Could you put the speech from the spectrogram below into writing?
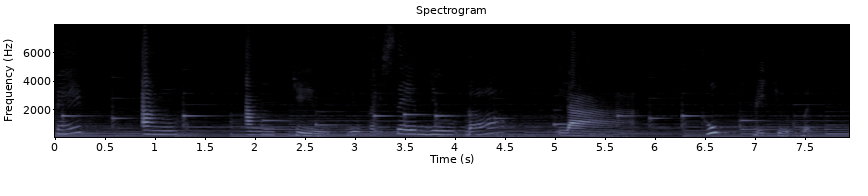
phép ăn ăn chiều, nhưng phải xem như đó là thuốc để chữa bệnh.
